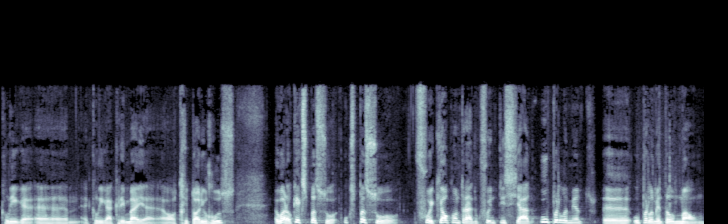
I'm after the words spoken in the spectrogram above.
que liga, uh, que liga a Crimeia ao território russo. Agora, o que é que se passou? O que se passou foi que, ao contrário do que foi noticiado, o Parlamento, uh, o Parlamento alemão,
